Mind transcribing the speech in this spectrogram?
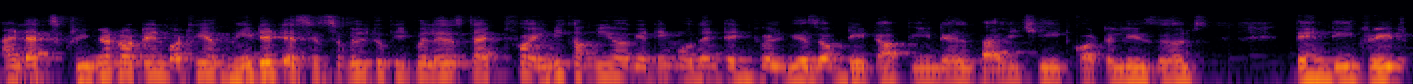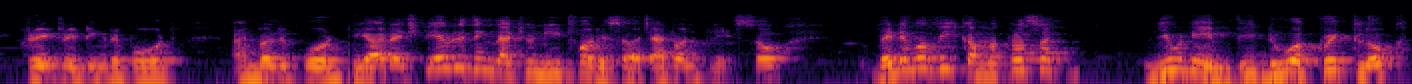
and at screener.in what we have made it accessible to people is that for any company you're getting more than 10 12 years of data p&l balance sheet quarterly results then the credit credit rating report annual report drhp everything that you need for research at one place. So whenever we come across a new name we do a quick look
